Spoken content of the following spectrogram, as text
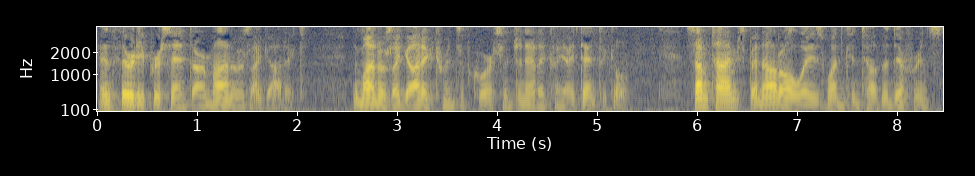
and 30% are monozygotic. The monozygotic twins, of course, are genetically identical. Sometimes, but not always, one can tell the difference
